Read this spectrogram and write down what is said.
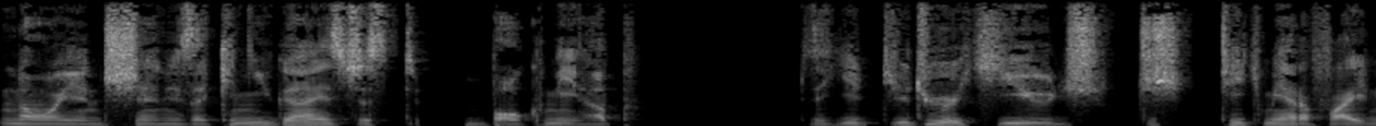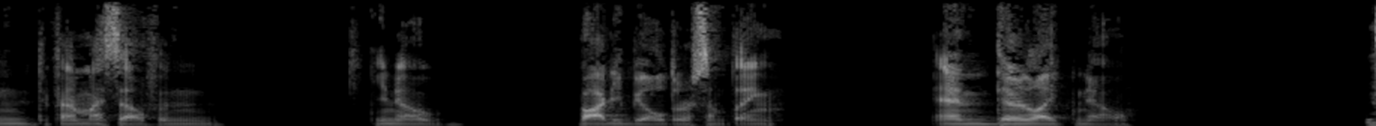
Noi and Shin. He's like, "Can you guys just bulk me up? He's like, you you two are huge. Just teach me how to fight and defend myself, and you know, bodybuild or something." And they're like, "No."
